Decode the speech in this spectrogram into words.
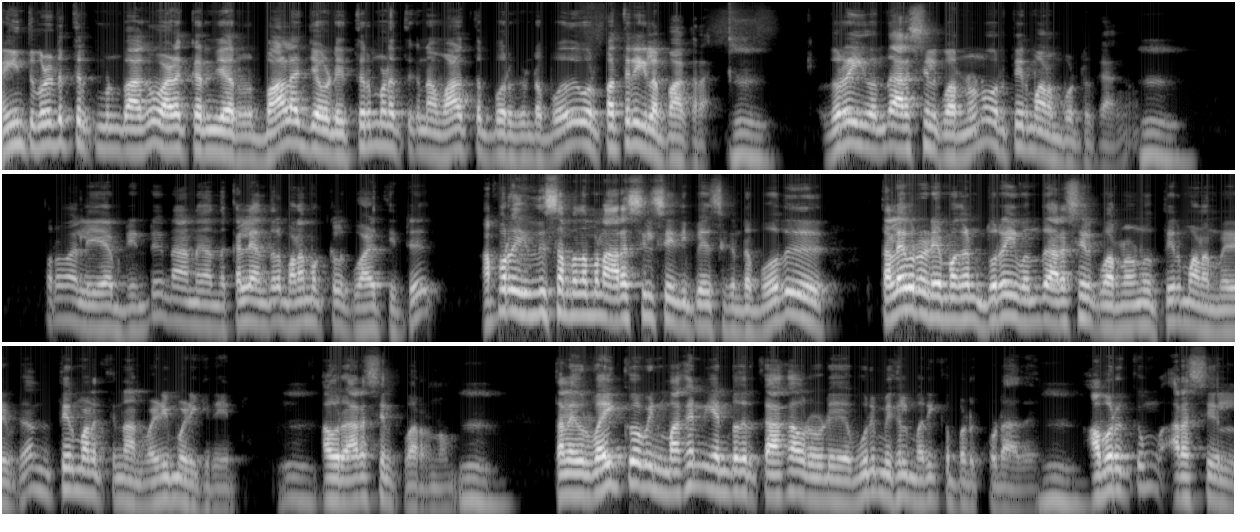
ஐந்து வருடத்திற்கு முன்பாக வழக்கறிஞர் பாலாஜியோடைய திருமணத்துக்கு நான் வாழ்த்த போகின்ற போது ஒரு பத்திரிகையில் பார்க்குறேன் துரை வந்து அரசியலுக்கு வரணும்னு ஒரு தீர்மானம் போட்டிருக்காங்க. பரவாயில்லையே அப்படின்ட்டு நான் அந்த கல்யாணத்தில் மணமக்களுக்கு வாழ்த்திட்டு அப்புறம் இது சம்பந்தமான அரசியல் செய்தி பேசுகின்ற போது தலைவருடைய மகன் துரை வந்து அரசியலுக்கு வரணும்னு தீர்மானம் நிறைவேற்றி அந்த தீர்மானத்தை நான் வழிமொழிகிறேன். அவர் அரசியலுக்கு வரணும். தலைவர் வைகோவின் மகன் என்பதற்காக அவருடைய உரிமைகள் மறிக்கப்படக்கூடாது. அவருக்கும் அரசியல்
